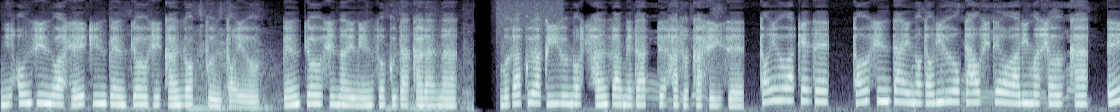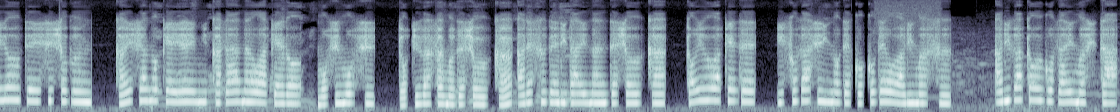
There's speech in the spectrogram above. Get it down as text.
日本人は平均勉強時間6分という、勉強しない民族だからな。無学アピールの批判が目立って恥ずかしいぜ。というわけで、等身大のドリルを倒して終わりましょうか。営業停止処分、会社の経営に風穴を開けろ。もしもし、どちら様でしょうか？あれ滑り台なんでしょうか。というわけで、忙しいのでここで終わります。ありがとうございました。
